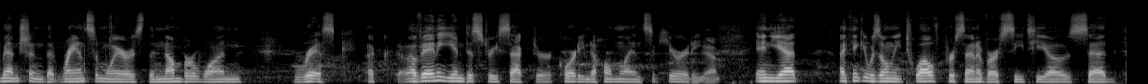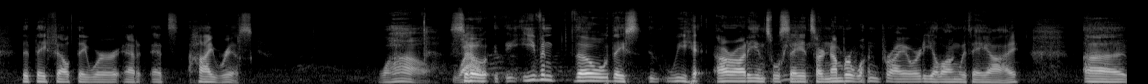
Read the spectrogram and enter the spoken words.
mentioned that ransomware is the number one risk of any industry sector, according to Homeland Security, Yep. and yet. I think it was only 12% of our CTOs said that they felt they were at, at high risk. wow. So even though they, we, our audience will say it's our number one priority along with AI, uh,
